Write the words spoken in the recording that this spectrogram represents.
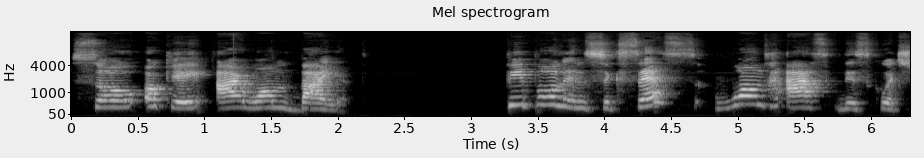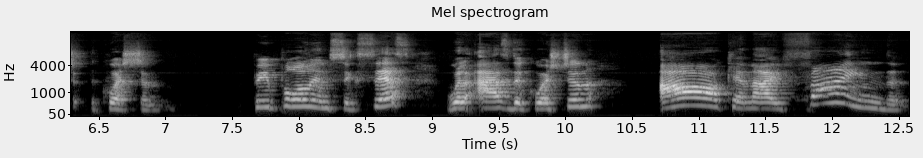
So, okay, I won't buy it. People in success won't ask this question people in success will ask the question how can I find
